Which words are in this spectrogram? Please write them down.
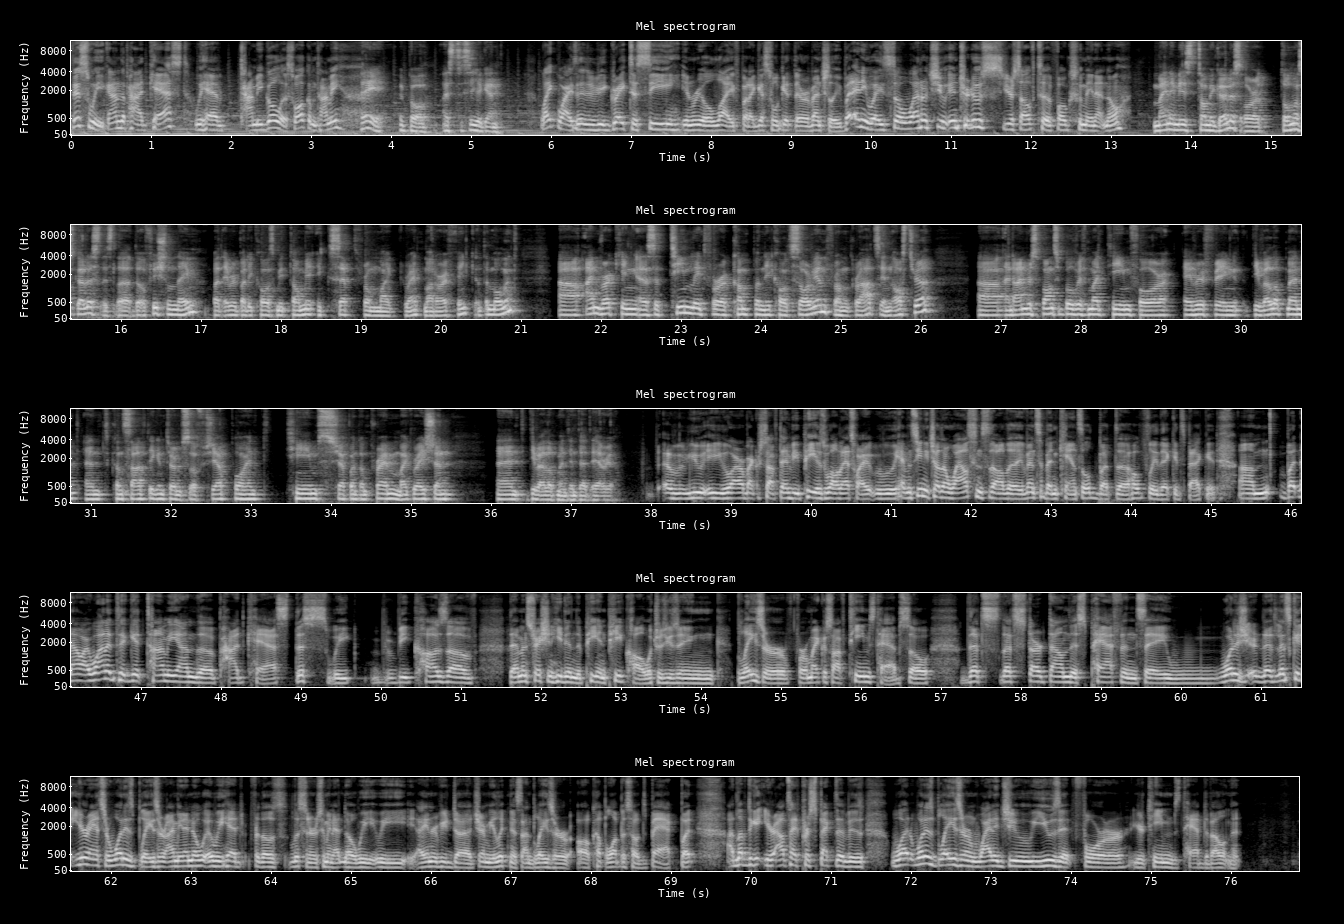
This week on the podcast, we have Tommy Gölles. Welcome, Tommy. Hey, hey Paul. Nice to see you again. Likewise, it would be great to see in real life, but I guess we'll get there eventually. But anyway, so why don't you introduce yourself to folks who may not know? My name is Tommy Gölles, or Thomas Gölles is the, the, official name, but everybody calls me Tommy, except from my grandmother, I think, at the moment. Uh, I'm working as a team lead for a company called Solvion from Graz in Austria. Uh, and I'm responsible with my team for everything development and consulting in terms of SharePoint, Teams, SharePoint on prem, migration, and development in that area. Uh, you you are a Microsoft MVP as well. That's why we haven't seen each other in a while since all the events have been canceled. But uh, hopefully that gets back. Um, but now I wanted to get Tommy on the podcast this week because of demonstration he did in the PNP call, which was using Blazor for Microsoft Teams tab. So let's let's start down this path and say, what is your? Let's get your answer. What is Blazor? I mean, I know we had for those listeners who may not know, we we I interviewed uh, Jeremy Likness on Blazor a couple episodes back, but I'd love to get your outside perspective. Is what what is Blazor and why did you use it for your Teams tab development?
